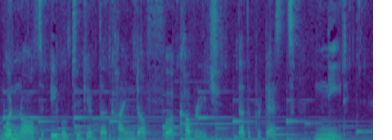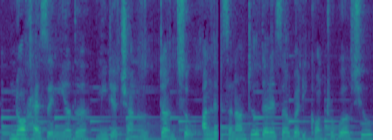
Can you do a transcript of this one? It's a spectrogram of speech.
were not able to give the kind of uh, coverage that the protests need nor has any other media channel done so unless and until there is a very controversial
